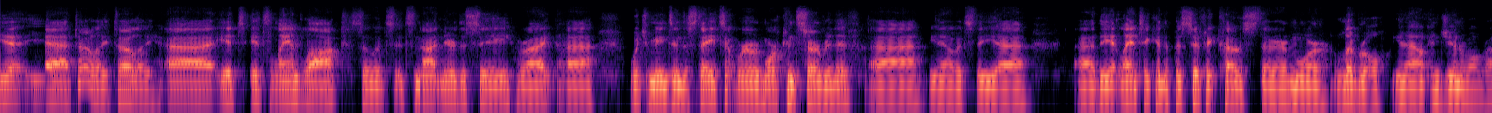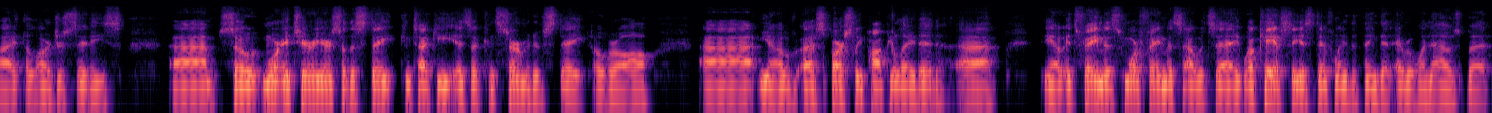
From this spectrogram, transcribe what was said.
Yeah, yeah, totally, totally. Uh, it's it's landlocked, so it's it's not near the sea, right? Uh, which means in the states that we're more conservative. Uh, you know, it's the uh, uh, the Atlantic and the Pacific coasts that are more liberal. You know, in general, right? The larger cities, um, so more interior. So the state Kentucky is a conservative state overall. Uh, you know, sparsely populated you know, it's famous, more famous, I would say. Well, KFC is definitely the thing that everyone knows, but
